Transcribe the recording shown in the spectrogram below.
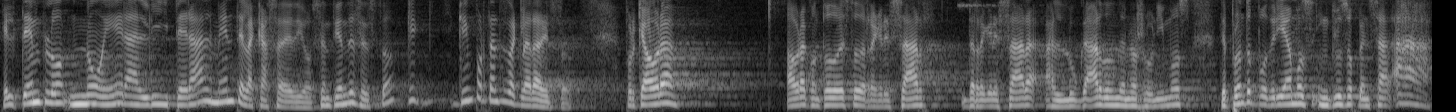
El templo no era literalmente la casa de Dios. ¿Entiendes esto? Qué, importante es aclarar esto. Porque ahora, ahora con todo esto de regresar, de regresar al lugar donde nos reunimos, de pronto podríamos incluso pensar, ah,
